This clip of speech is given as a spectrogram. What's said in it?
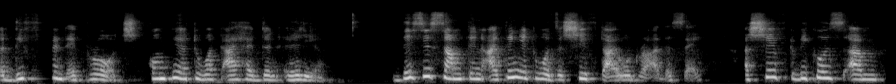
a different approach compared to what I had done earlier. This is something I think it was a shift. I would rather say a shift because um,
